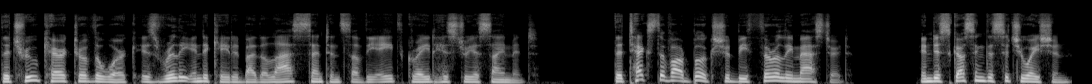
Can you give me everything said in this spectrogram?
The true character of the work is really indicated by the last sentence of the 8th grade history assignment. The text of our book should be thoroughly mastered. In discussing the situation,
